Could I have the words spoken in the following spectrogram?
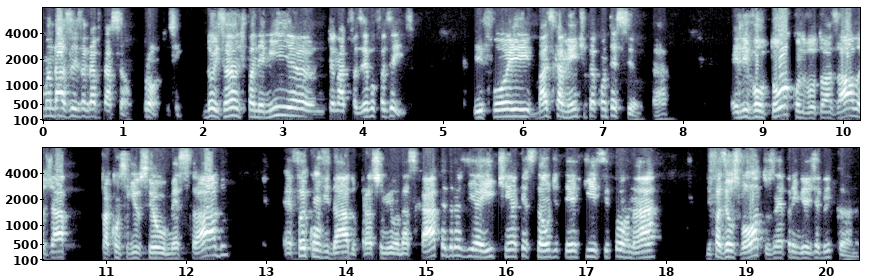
mandar as leis da gravitação. Pronto, assim, dois anos de pandemia, não tenho nada a fazer, vou fazer isso. E foi basicamente o que aconteceu, tá? Ele voltou, quando voltou às aulas, já para conseguir o seu mestrado, é, foi convidado para assumir uma das cátedras, e aí tinha a questão de ter que se tornar, de fazer os votos né, para a igreja anglicana.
